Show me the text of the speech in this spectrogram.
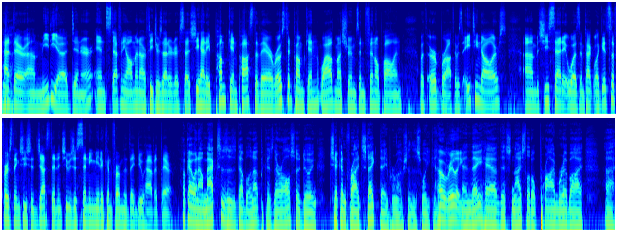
Yeah. their um, media dinner, and Stephanie Allman, our features editor, says she had a pumpkin pasta there, roasted pumpkin, wild mushrooms, and fennel pollen with herb broth. It was eighteen dollars. Um, but she said it was impeccable. Like it's the first thing she suggested, and she was just sending me to confirm that they do have it there. Okay, well now Max's is doubling up because they're also doing chicken fried steak day promotion this weekend. Oh, really? And they have this nice little prime ribeye. Uh,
